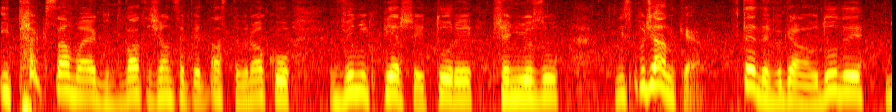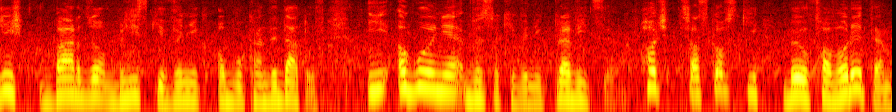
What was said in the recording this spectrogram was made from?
i tak samo jak w 2015 roku wynik pierwszej tury przeniósł niespodziankę. Wtedy wygrano Dudy, dziś bardzo bliski wynik obu kandydatów i ogólnie wysoki wynik prawicy. Choć Trzaskowski był faworytem,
